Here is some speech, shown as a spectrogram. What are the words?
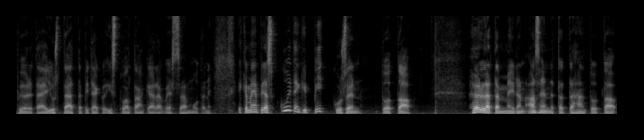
pyöritään. Ja just tämä, että pitääkö istualtaan käydä vessaan ja muuta, niin ehkä meidän pitäisi kuitenkin pikkusen tota, höllätä meidän asennetta tähän tota,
